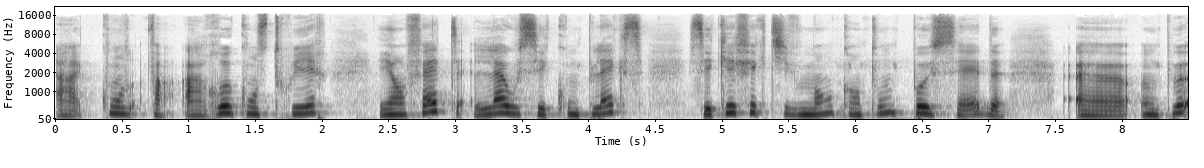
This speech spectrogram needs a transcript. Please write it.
à reconstruire. Et en fait, là où c'est complexe, c'est qu'effectivement, quand on possède, euh, on peut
